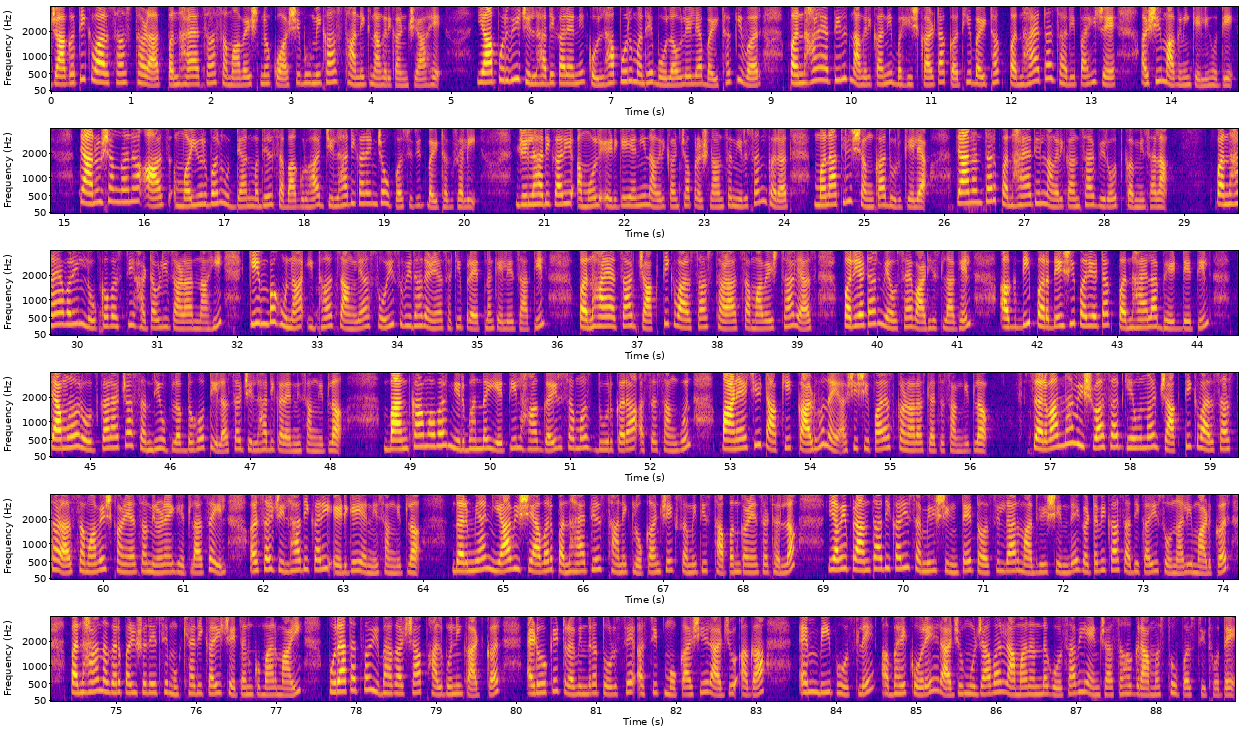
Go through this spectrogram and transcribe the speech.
जागतिक वारसा स्थळात पन्हाळ्याचा समावेश नको अशी भूमिका स्थानिक नागरिकांची आहे. यापूर्वी जिल्हाधिकाऱ्यांनी कोल्हापूरमध्ये बोलावलेल्या बैठकीवर पन्हाळ्यातील नागरिकांनी बहिष्कार टाकत ही बैठक पन्हाळ्यातच झाली पाहिजे अशी मागणी केली होती. त्या अनुषंगानं आज मयूरबन उद्यानमधील सभागृहात जिल्हाधिकाऱ्यांच्या उपस्थितीत बैठक झाली. जिल्हाधिकारी अमोल एडगे यांनी नागरिकांच्या प्रश्नांचं निरसन करत मनातील शंका दूर केल्या. त्यानंतर पन्हाळ्यातील नागरिकांचा विरोध कमी झाला. पन्हाळ्यावरील लोकवस्ती हटवली जाणार नाही. किंबहुना इथं चांगल्या सोयीसुविधा देण्यासाठी प्रयत्न केले जातील. पन्हाळ्याचा जागतिक वारसा स्थळात समावेश झाल्यास पर्यटन व्यवसाय वाढीस लागेल. अगदी परदेशी पर्यटक पन्हाळ्याला भेट देतील. त्यामुळं रोजगाराच्या संधी उपलब्ध होतील असं जिल्हाधिकाऱ्यांनी सांगितलं. बांधकामावर निर्बंध येतील हा गैरसमज दूर करा असं सांगून पाण्याची टाकी काढू नये अशी शिफारस करणार असल्याचं सांगितलं. सर्वांना विश्वासात घेऊनच जागतिक वारसा स्थळात समावेश करण्याचा निर्णय घेतला जाईल असं जिल्हाधिकारी एडगे यांनी सांगितलं. दरम्यान या विषयावर पन्हाळ्यातील स्थानिक लोकांची एक समिती स्थापन करण्याचं ठरलं. यावेळी प्रांताधिकारी समीर शिंगटे तहसीलदार माधवी शिंदे गटविकास अधिकारी सोनाली माडकर पन्हाळा नगर परिषदेचे मुख्याधिकारी चेतन कुमार माळी पुरातत्व विभागाच्या Falguni Katkar advocate Ravindra Torse Asif Mokashi Raju Aga M B Bhosale Abhay Kore Raju Mujawar Ramanand Gosavi यांच्यासह ग्रामस्थ उपस्थित होते.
